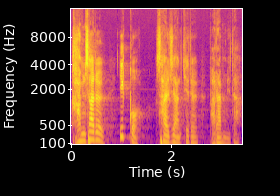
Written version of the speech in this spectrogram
감사를 잊고 살지 않기를 바랍니다.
